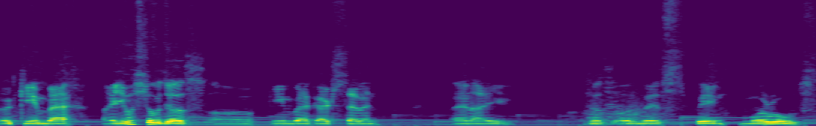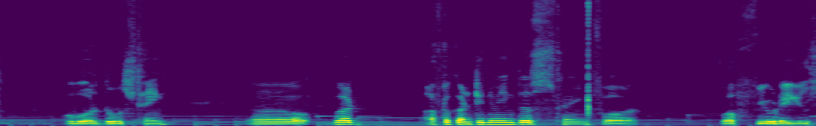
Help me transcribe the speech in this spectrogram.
uh, came back. I used to just uh, came back at seven, and I just always paying morals over those things. Uh, but after continuing this thing for for few days,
